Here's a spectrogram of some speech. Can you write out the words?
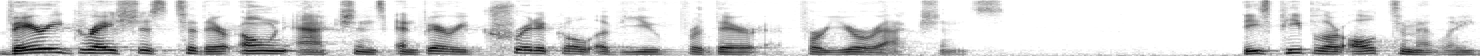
very gracious to their own actions and very critical of you for, their, for your actions. These people are ultimately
